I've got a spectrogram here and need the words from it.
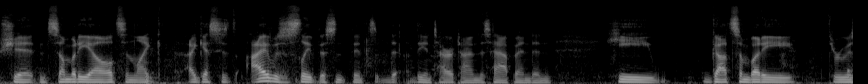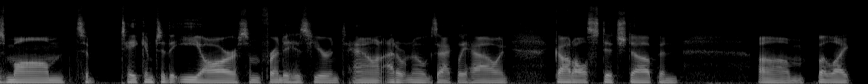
shit, and somebody else, and like I guess his, I was asleep this, this the, entire time this happened, and he got somebody through his mom to take him to the ER, some friend of his here in town. I don't know exactly how, and got all stitched up and um, but like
